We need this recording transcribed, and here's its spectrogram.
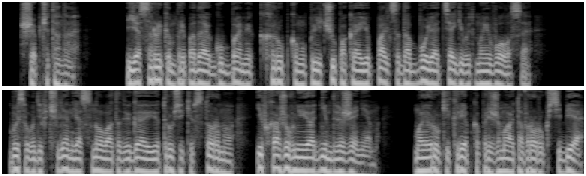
— шепчет она. Я с рыком припадаю губами к хрупкому плечу, пока ее пальцы до боли оттягивают мои волосы. Высвободив член, я снова отодвигаю ее трусики в сторону и вхожу в нее одним движением. Мои руки крепко прижимают Аврору к себе,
